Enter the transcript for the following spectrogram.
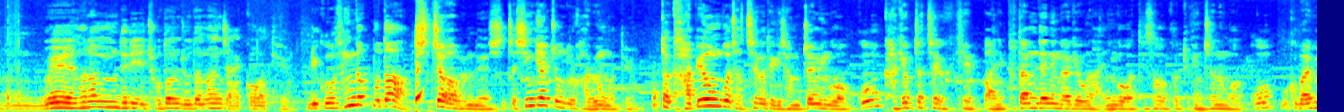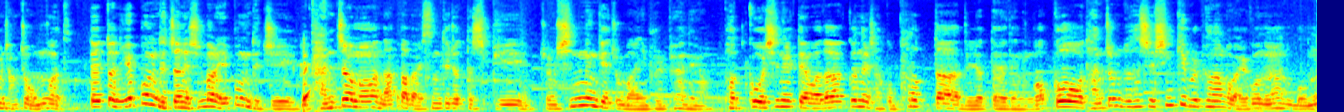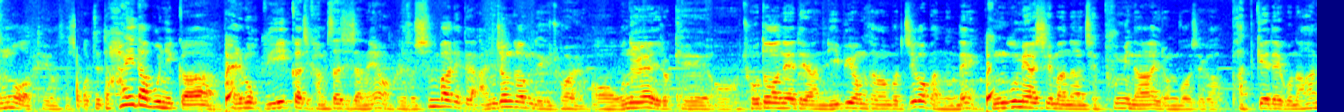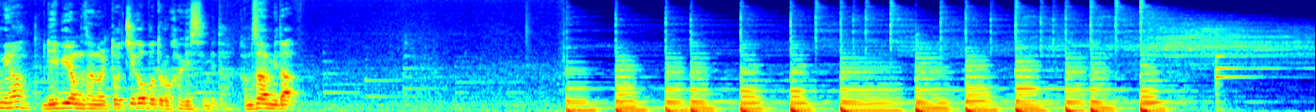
음, 왜 사람들이 조던 조던 하는지 알 것 같아요. 그리고 생각보다 진짜 가볍네요. 진짜 신기할 정도로 가벼운 것 같아요. 일단 가벼운 거 자체가 되게 장점인 것 같고 가격 자체가 그렇게 많이 부담되는 가격은 아닌 것 같아서 그것도 괜찮은 것 같고 뭐그 말고는 장점 없는 것 같아. 일단 예쁘면 됐잖아요. 신발은 예쁘면 됐지. 단점은 아까 말씀드렸다시피 좀 신는 게 좀 많이 불편해요. 벗고 신을 때마다 끈을 자꾸 풀었다 늘렸다 해야 되는 거? 그거 단점도 사실 신기 불편한 거 말고는 뭐 없는 것 같아요 사실. 어쨌든 하이다 보니까 발목 위에까지 감싸지 잖아요. 그래서 신발에 대한 안정감은 되게 좋아요. 어, 오늘 이렇게 어, 조던에 대한 리뷰 영상 한번 찍어봤는데 궁금해하실 만한 제품이나 이런 거 제가 받게 되거나 하면 리뷰 영상을 또 찍어보도록 하겠습니다. 감사합니다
